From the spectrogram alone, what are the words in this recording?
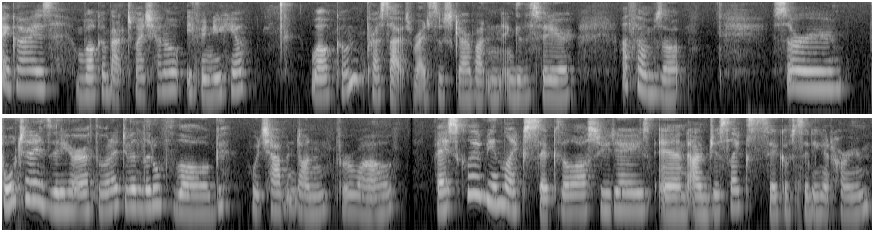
Hey guys, welcome back to my channel. If you're new here, welcome. Press that red subscribe button and give this video a thumbs up. So, for today's video, I thought I'd do a little vlog, which I haven't done for a while. Basically, I've been like sick the last few days and I'm just like sick of sitting at home.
